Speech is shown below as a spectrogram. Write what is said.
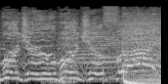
would you, would you fly?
